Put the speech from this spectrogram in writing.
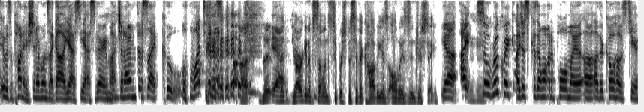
it was a punish, and everyone's like, oh yes, yes, very Mhm. much, and I'm just like, cool, what? Uh, the, Yeah. the jargon of someone's super specific hobby is always interesting. Yeah. I Mhm. so real quick, I just because I want to pull my uh, other co-hosts here.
